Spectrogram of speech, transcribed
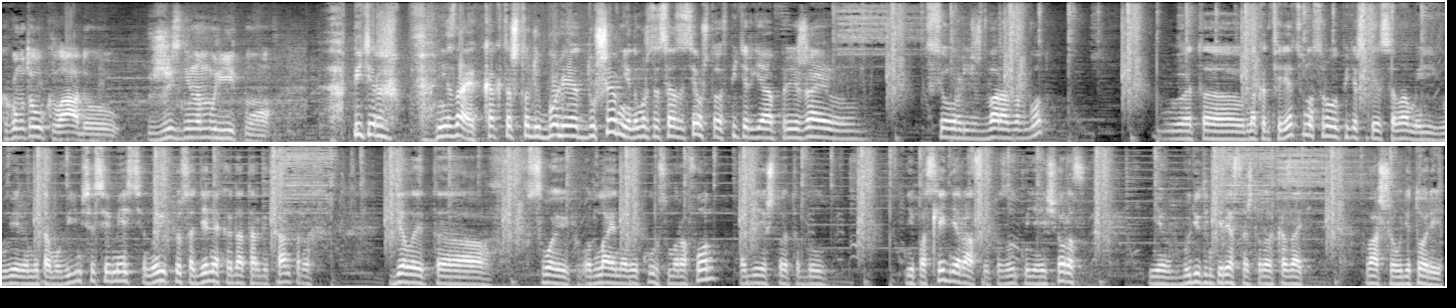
какому-то укладу, жизненному ритму? Питер, не знаю, как-то что ли более душевнее, но может это связано с тем, что в Питер я приезжаю всего лишь два раза в год. Это на конференцию на суровой питерской SMM, и уверен, мы там увидимся все вместе. Ну и плюс отдельно, когда Target Hunter делает э, свой онлайновый курс марафон. Надеюсь, что это был не последний раз, и позовут меня еще раз. Мне будет интересно что рассказать вашей аудитории,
